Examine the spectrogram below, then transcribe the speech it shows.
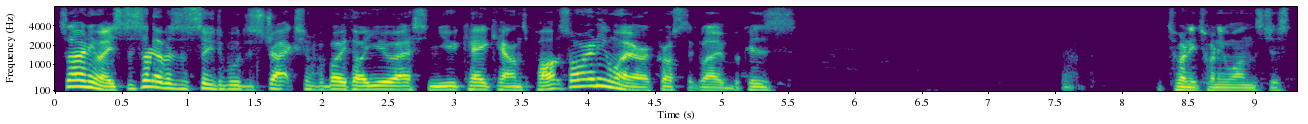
So, anyways, to serve as a suitable distraction for both our US and UK counterparts, or anywhere across the globe, because 2021's just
